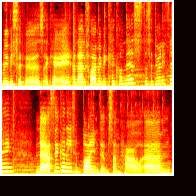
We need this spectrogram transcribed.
Ruby slippers, okay. And then if I maybe click on this, does it do anything? No, I think I need to bind them somehow. Um,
